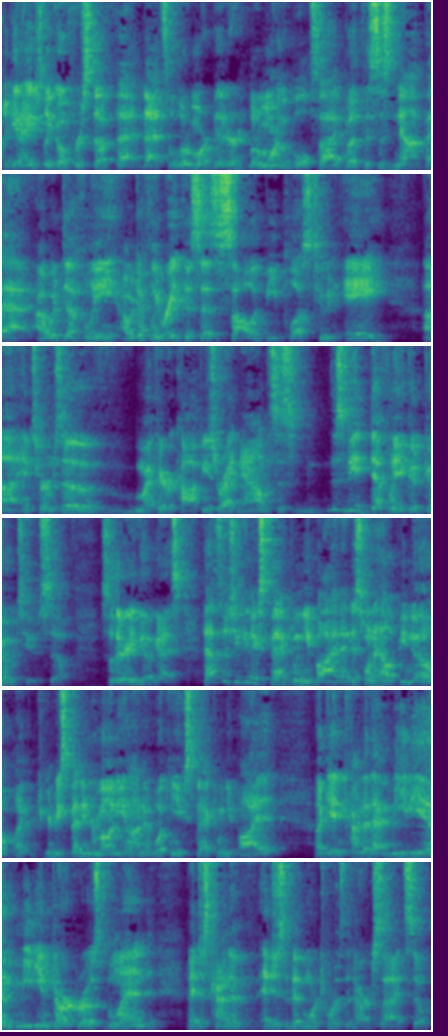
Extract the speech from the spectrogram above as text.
again, I usually go for stuff that that's a little more bitter, a little more on the bold side, but this is not bad. I would definitely, I would definitely rate this as a solid B plus to an A uh, in terms of my favorite coffees right now. This is this would be definitely a good go-to. So so there you go, guys. That's what you can expect when you buy it. I just want to help you know, like if you're gonna be spending your money on it, what can you expect when you buy it? Again, kind of that medium, medium dark roast blend that just kind of edges a bit more towards the dark side. So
